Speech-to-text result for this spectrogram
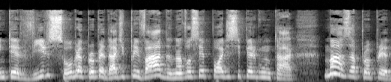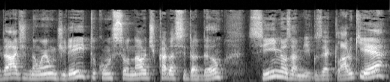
intervir sobre a propriedade privada, mas você pode se perguntar: mas a propriedade não é um direito constitucional de cada cidadão? Sim, meus amigos, é claro que é.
